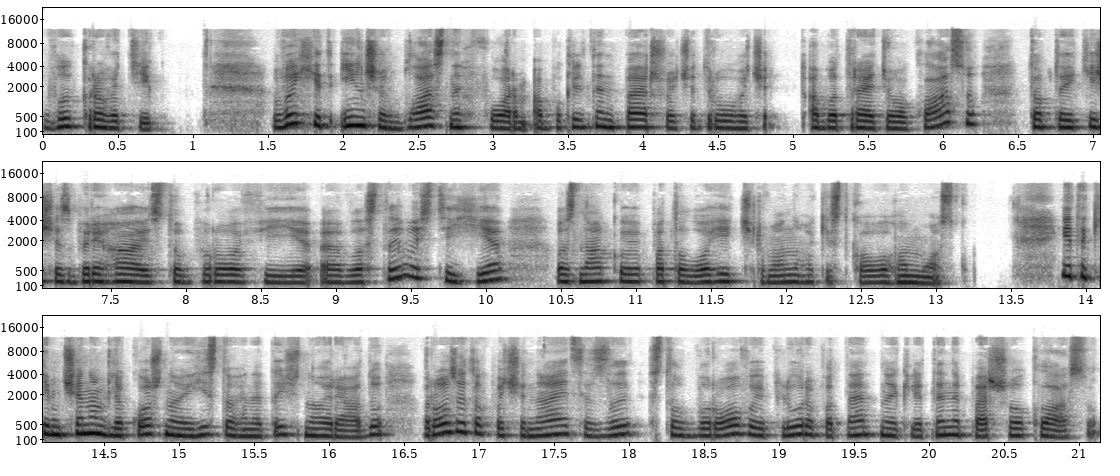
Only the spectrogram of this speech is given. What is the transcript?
в кровотік. Вихід інших власних форм або клітин першого чи другого або третього класу, тобто які ще зберігають стовбурові е, властивості, є ознакою патології червоного кісткового мозку. І таким чином для кожного гістогенетичного ряду розвиток починається з стовбурової плюрипотентної клітини першого класу.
